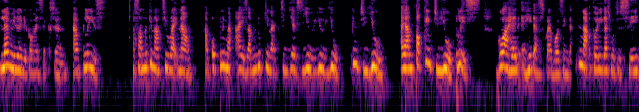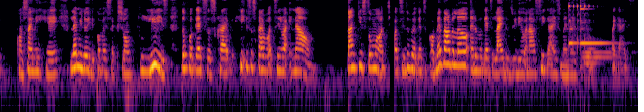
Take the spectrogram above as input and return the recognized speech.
Let me know in the comment section, and please, as I'm looking at you right now, I'm opening my eyes. I'm looking at you. Yes, you, you, you, looking to you. I am talking to you. Please go ahead and hit that subscribe button, guys. Anything I thought you guys want to say concerning hair, let me know in the comment section. Please don't forget to subscribe. Hit the subscribe button right now. Thank you so much. But don't forget to comment down below and don't forget to like this video. And I'll see you guys in my next video. Bye, guys.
